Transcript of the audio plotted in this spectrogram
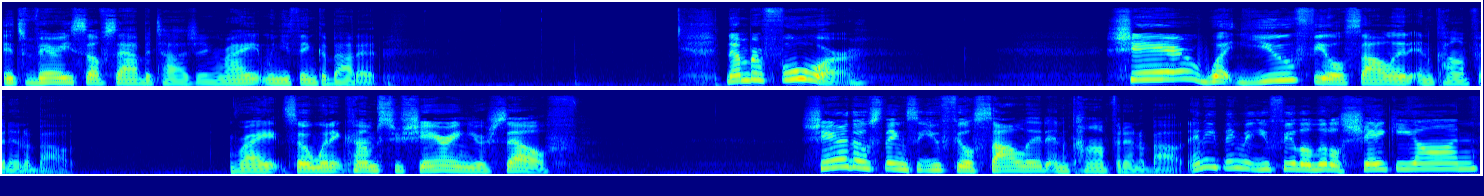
it's very self sabotaging, right? When you think about it. Number four, share what you feel solid and confident about. Right? So when it comes to sharing yourself, share those things that you feel solid and confident about. Anything that you feel a little shaky on,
